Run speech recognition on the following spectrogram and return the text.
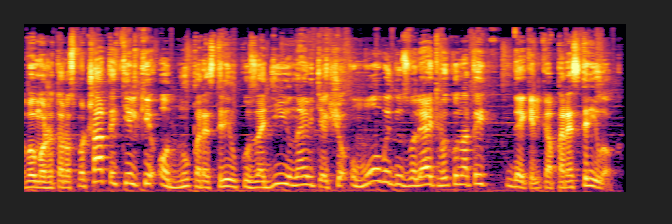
Ви можете розпочати тільки одну перестрілку за дію, навіть якщо умови дозволяють виконати декілька перестрілок.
